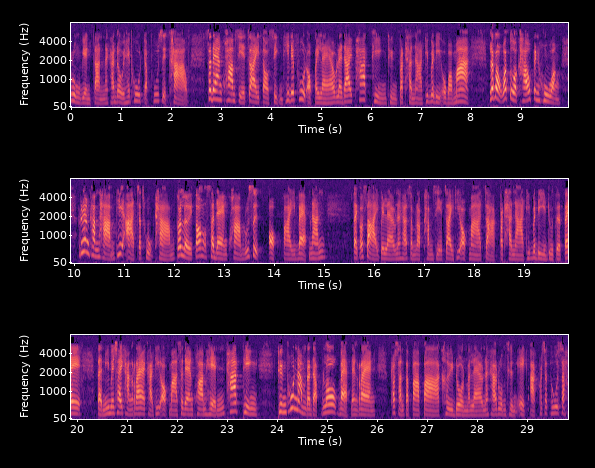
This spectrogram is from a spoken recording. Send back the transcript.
กรุงเวียงจันทร์นะคะ โดยให้พูดกับผู้สื่อข่าว แสดงความเสียใจต่อสิ่งที่ได้พูดออกไปแล้ว และได้พาดพิงถึงประธานาธิบดีโอบามา และบอกว่าตัวเขาเป็นห่วง เรื่องคำถามที่อาจจะถูกถามก็เลยต้องแสดงความรู้สึกออกไปแบบนั้น แต่ก็สายไปแล้วนะคะสำหรับคำเสียใจที่ออกมาจากประธานาธิบดีดูเตเต้ แต่นี่ไม่ใช่ครั้งแรกค่ะที่ออกมาแสดงความเห็นพาดพิง ถึงผู้นำระดับโลกแบบแรงๆ พระสันตปาปาเคยโดนมาแล้วนะคะ รวมถึงเอกอัครราชทูตสห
